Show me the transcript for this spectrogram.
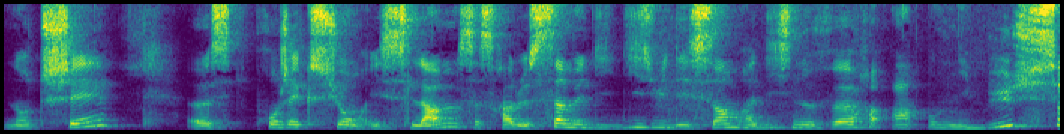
Noche, euh, projection islam, ça sera le samedi 18 décembre à 19h à Omnibus.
